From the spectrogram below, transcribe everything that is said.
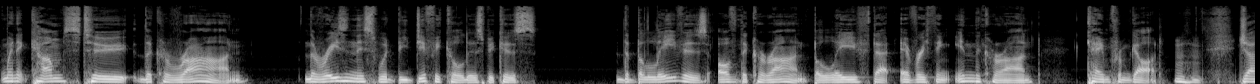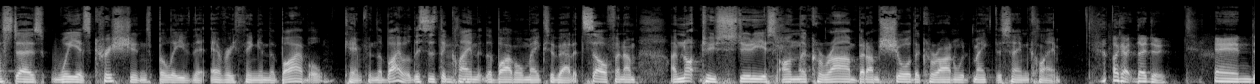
when it comes to the Quran, the reason this would be difficult is because the believers of the Quran believe that everything in the Quran came from God. hmm Just as we as Christians believe that everything in the Bible came from the Bible. This is the claim that the Bible makes about itself. And I'm, I'm not too studious on the Quran, but I'm sure the Quran would make the same claim. Okay, they do. And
